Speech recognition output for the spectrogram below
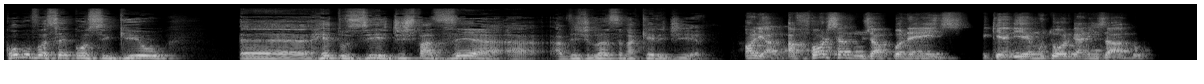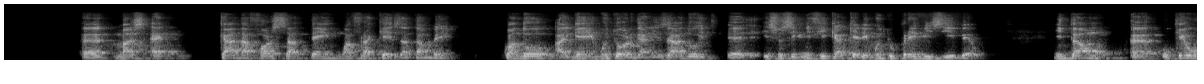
Como você conseguiu é, reduzir, desfazer a, a, vigilância naquele dia? Olha, a força do japonês é que ele é muito organizado, é, mas é, cada força tem uma fraqueza também. Quando alguém é muito organizado, é, isso significa que ele é muito previsível. Então, é, o que eu,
